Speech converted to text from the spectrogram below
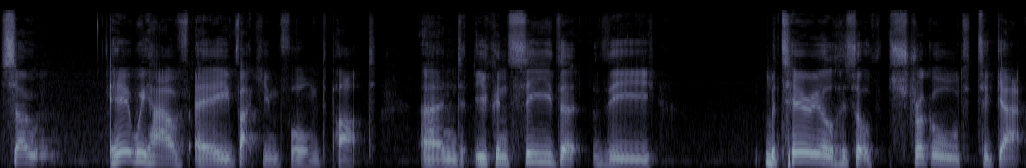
So here we have a vacuum formed part and you can see that the material has sort of struggled to get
